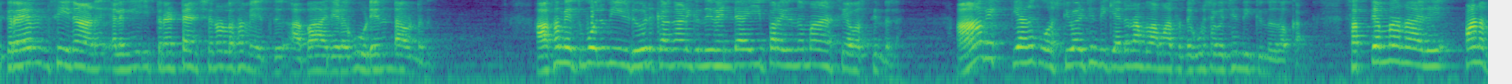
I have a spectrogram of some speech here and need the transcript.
ഇത്രയും സീനാണ് അല്ലെങ്കിൽ ഇത്രയും ടെൻഷനുള്ള സമയത്ത് ആ ഭാര്യയുടെ കൂടെയാണ് ഉണ്ടാവേണ്ടത്. ആ സമയത്ത് പോലും വീഡിയോ എടുക്കാൻ കാണിക്കുന്ന ഇവന്റെ ഈ പറയുന്ന മാനസികാവസ്ഥ ഉണ്ടല്ലോ ആ വ്യക്തിയാണ് പോസിറ്റീവായി ചിന്തിക്കാനും റമദാൻ മാസത്തെ കുറിച്ചൊക്കെ ചിന്തിക്കുന്നതൊക്കെ. സത്യം പറഞ്ഞാൽ പണം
